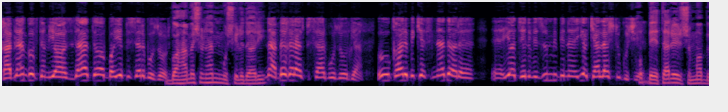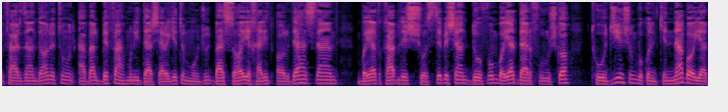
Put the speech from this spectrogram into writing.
قبلا گفتم یازده تا با یه پسر بزرگ. با همشون همین مشکل داری؟ نه به غیر از پسر بزرگم. او کار به کسی نداره. یا تلویزیون می‌بینه یا کلش تو گوشیه. خب بهتره شما به فرزندانتون اول بفهمونید در شرایط موجود بسته های خرید آلوده هستند باید قبلش شسته بشن دوم باید در فروشگاه توجیهشون بکنید که نباید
